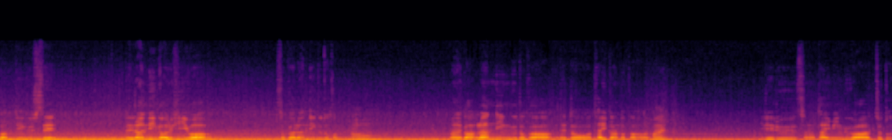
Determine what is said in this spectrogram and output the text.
バッティングしてでランニングある日はそこからランニングとか、あまあ、なんかランニングとか、えっと、体幹とか入れるそのタイミングがちょっと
